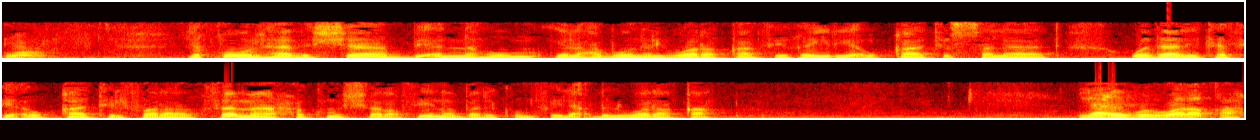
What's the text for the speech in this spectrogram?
نعم. يقول هذا الشاب بأنهم يلعبون الورقة في غير أوقات الصلاة وذلك في أوقات الفراغ فما حكم الشرع؟ في نظركم في لعب الورقة لعب الورقة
